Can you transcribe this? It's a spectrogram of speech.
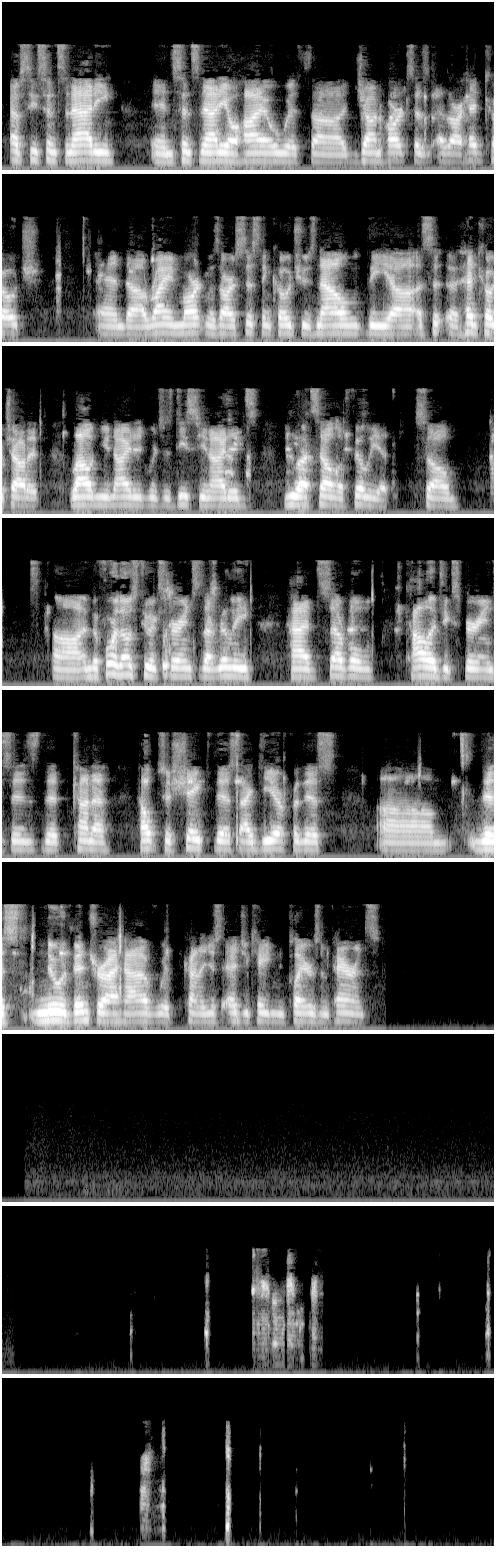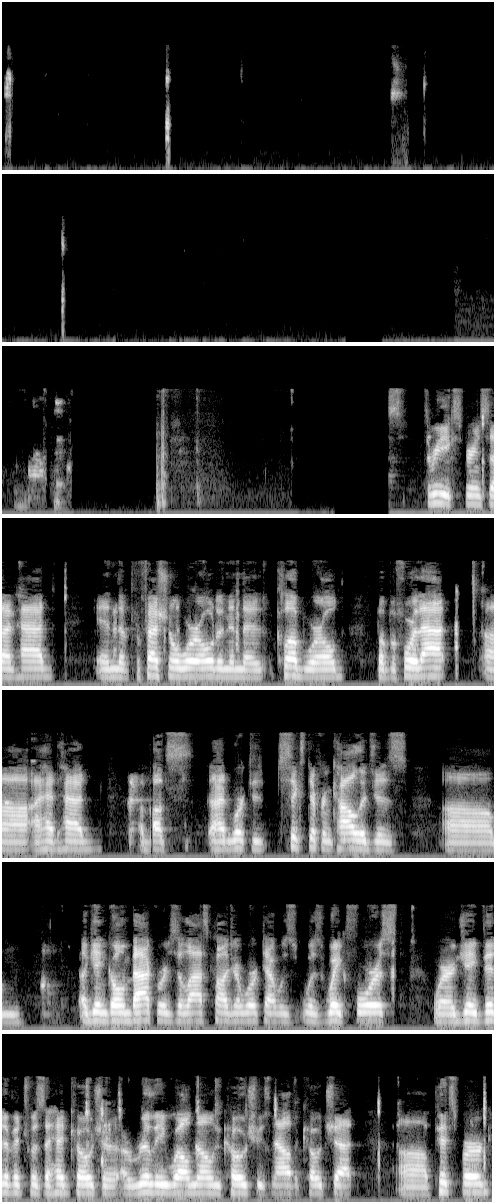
FC Cincinnati in Cincinnati, Ohio, with uh, John Harkes as, as, our head coach, and uh, Ryan Martin was our assistant coach, who's now the uh, assi- uh, head coach out at Loudoun United, which is DC United's USL affiliate. So, uh, and before those two experiences, I really had several college experiences that kind of helped to shape this idea for this um, this new adventure I have with kind of just educating players and parents three experiences that I've had in the professional world and in the club world. But before that, uh, I had had about I had worked at six different colleges. Um, again, going backwards, the last college I worked at was was Wake Forest, where Jay Vidovich was the head coach, a, a really well known coach who's now the coach at uh, Pittsburgh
